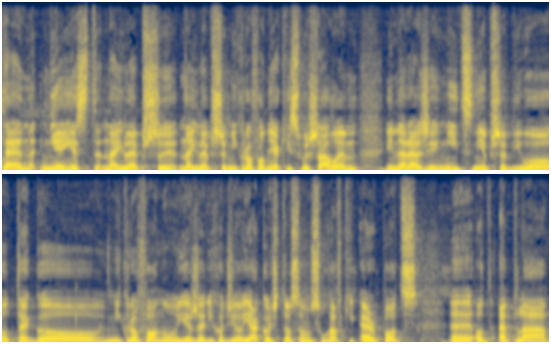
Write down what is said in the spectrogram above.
ten nie jest najlepszy, najlepszy mikrofon, jaki słyszałem i na razie nic nie przebiło tego mikrofonu, jeżeli chodzi o jakość, to są słuchawki AirPods e, od Apple'a.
